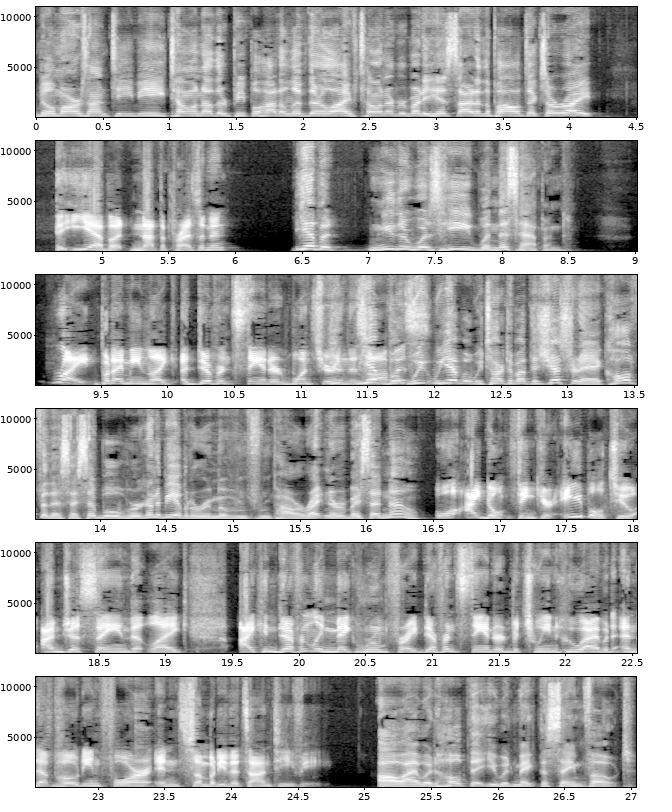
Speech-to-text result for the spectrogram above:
Bill Maher's on TV telling other people how to live their life, telling everybody his side of the politics are right. Yeah, but not the president. Yeah, but neither was he when this happened. Right, but I mean, like a different standard once you're in this yeah, office. but we, yeah, but we talked about this yesterday. I called for this. I said, "Well, we're going to be able to remove him from power, right?" And everybody said no. well, I don't think you're able to. I'm just saying that, like, I can definitely make room for a different standard between who I would end up voting for and somebody that's on TV. Oh, I would hope that you would make the same vote.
